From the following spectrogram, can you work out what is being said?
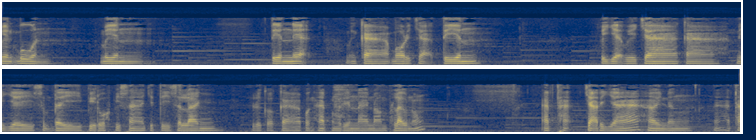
មាន4មានទានអ្នកមានការបរិច្ចាគទានពយៈវាចាការនិយាយសម្ដីពីរោះពិសាជាទីស្រឡាញ់ឬក៏ការបង្ហាត់បង្រៀនណែនាំផ្លូវនោះអដ្ឋចរិយាហើយនឹងអដ្ឋ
